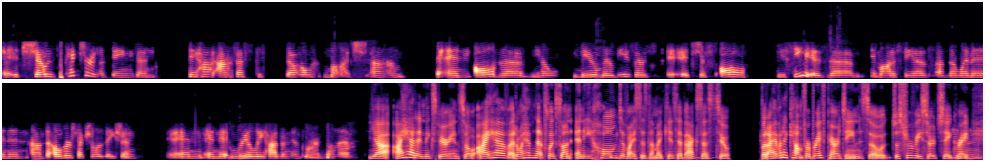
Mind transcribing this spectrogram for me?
it shows pictures of things and they have access to so much, um, and all the you know new movies. There's it's just all you see is the immodesty of of the women and um, the over sexualization, and and it really has an influence on them. Yeah, I had an experience. So I have I don't have Netflix on any home devices that my kids have access to but I have an account for Brave Parenting, so just for research sake, mm-hmm. right?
